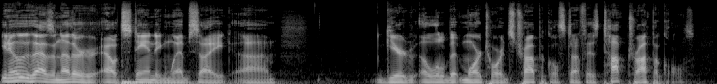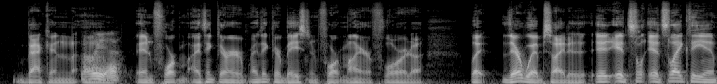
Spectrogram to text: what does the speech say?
You know who has another outstanding website um, geared a little bit more towards tropical stuff is Top Tropicals. Back in uh, Oh, yeah. in Fort, I think they're I think they're based in Fort Myer, Florida. But their website is it, it's it's like the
